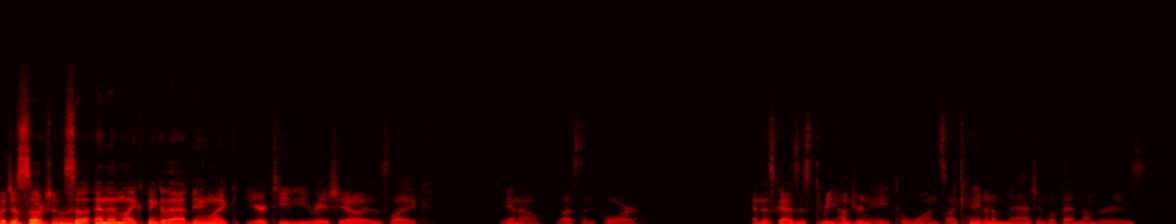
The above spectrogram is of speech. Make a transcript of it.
But just so, so, and then like think of that being like your TDE ratio is like, you know, less than four, and this guy's is three hundred and eight to one. So I can't even imagine what that number is.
